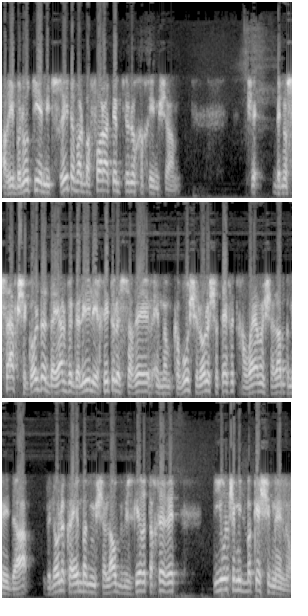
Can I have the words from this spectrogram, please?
הריבונות תהיה מצרית, אבל בפועל אתם תהיו נוכחים שם. בנוסף, כשגולדה דיין וגלילי החליטו לסרב, הם גם קבעו שלא לשתף את חברי הממשלה במידע, ולא לקיים בממשלה או במסגרת אחרת דיון שמתבקש ממנו.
